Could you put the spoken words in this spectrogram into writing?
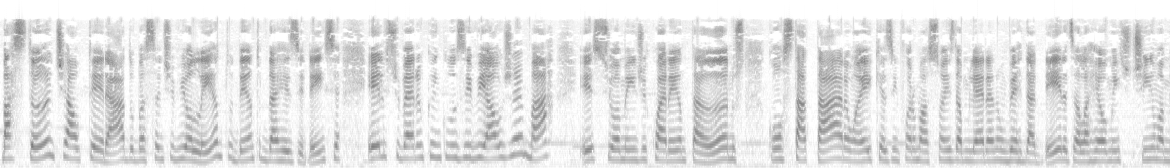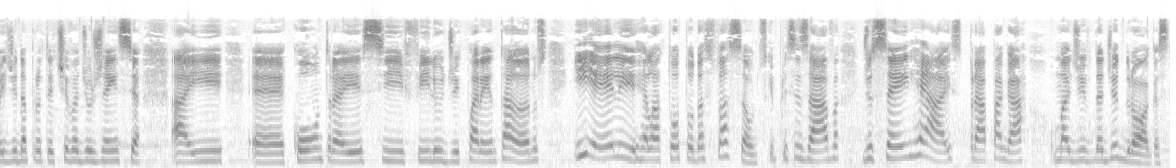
bastante alterado, bastante violento dentro da residência. Eles tiveram que, inclusive, algemar esse homem de 40 anos, constataram aí que as informações da mulher eram verdadeiras, ela realmente tinha uma medida protetiva protetiva de urgência aí é, contra esse filho de 40 anos e ele relatou toda a situação. Disse que precisava de 100 reais para pagar uma dívida de drogas.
